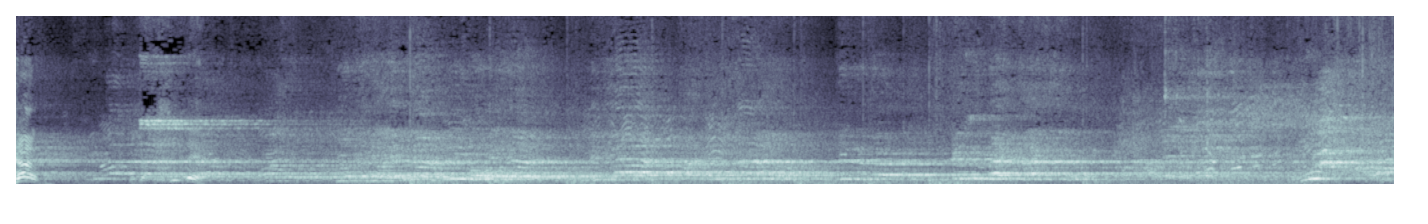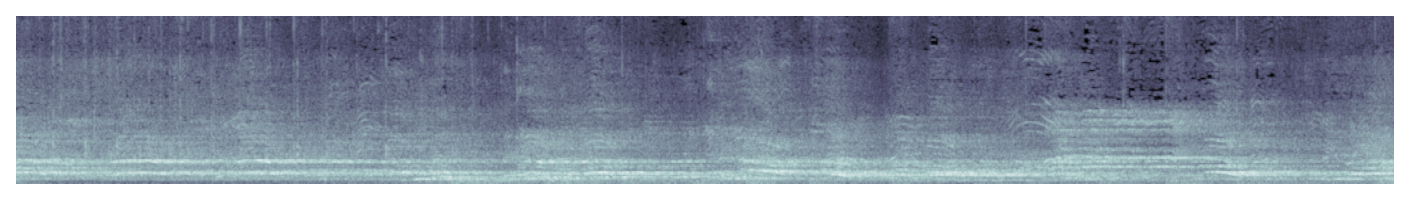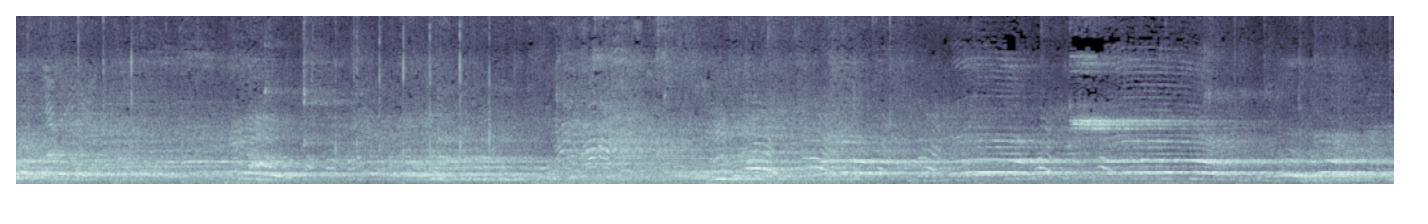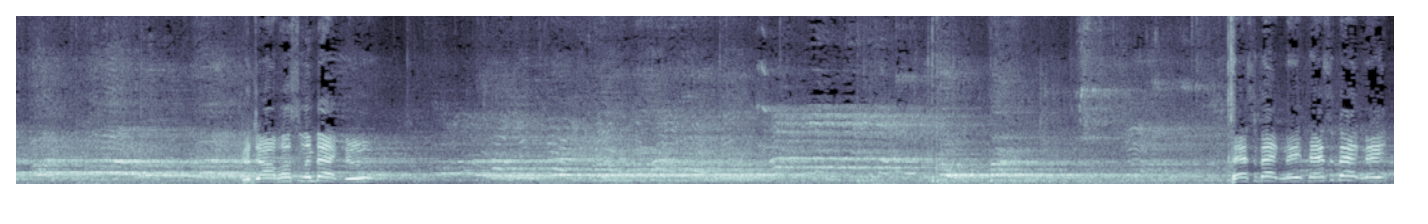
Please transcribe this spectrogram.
Jonathan. Shoot there. Hustling back, dude. Pass it back, Nate. Pass it back, Nate.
